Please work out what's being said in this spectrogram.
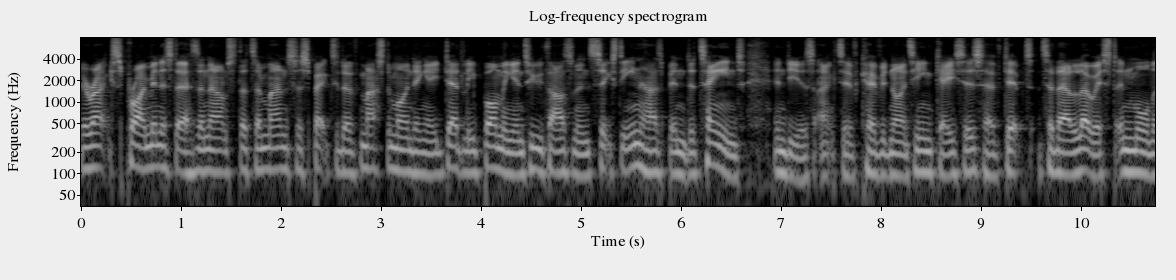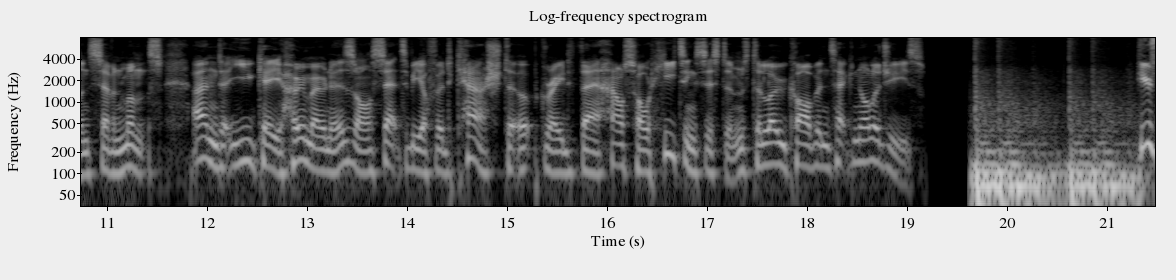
Iraq's prime minister has announced that a man suspected of masterminding a deadly bombing in 2016 has been detained. India's active COVID 19 cases have dipped to their lowest in more than seven months. And UK homeowners are set to be offered cash to upgrade their household heating systems to low carbon technologies. Here's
